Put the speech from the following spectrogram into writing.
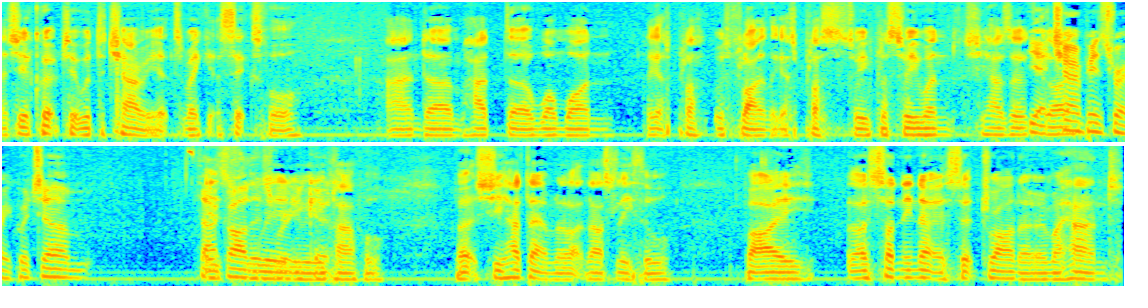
and she equipped it with the chariot to make it a six-four, and um, had the one-one. I guess plus with flying. I guess plus three, plus three when she has a Yeah, guy Champions Drake, which um, that is card is really, really, really good. powerful. But she had them, and like that's lethal. But I, I suddenly noticed that Drana in my hand.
